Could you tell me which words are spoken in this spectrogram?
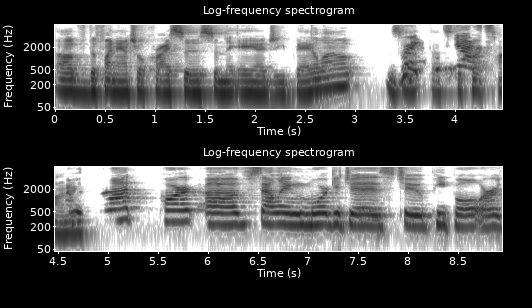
of the financial crisis and the AIG bailout. Is right. That, that's yes. the correct timing. I was not part of selling mortgages to people or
